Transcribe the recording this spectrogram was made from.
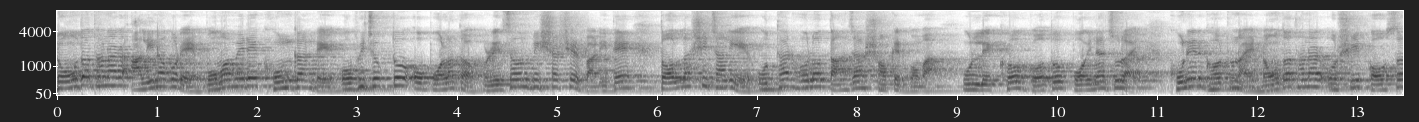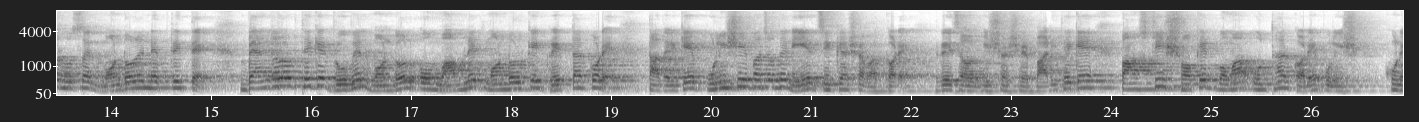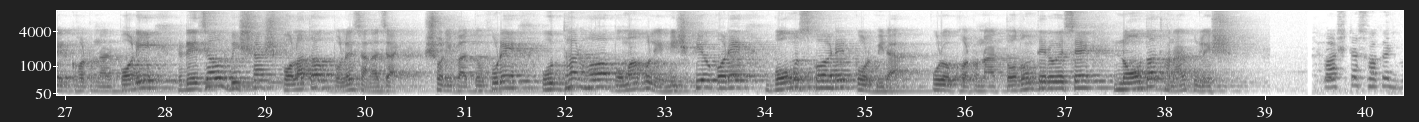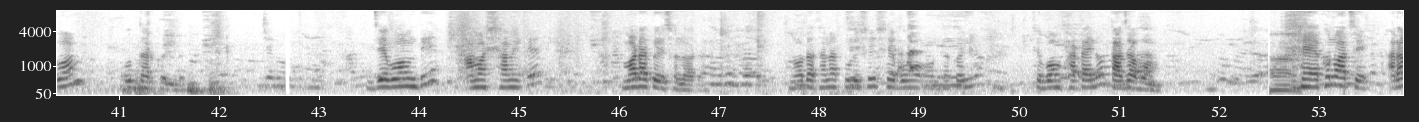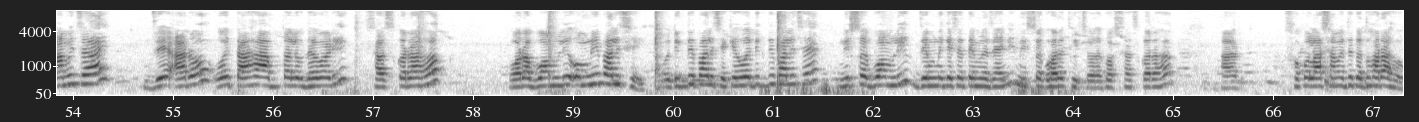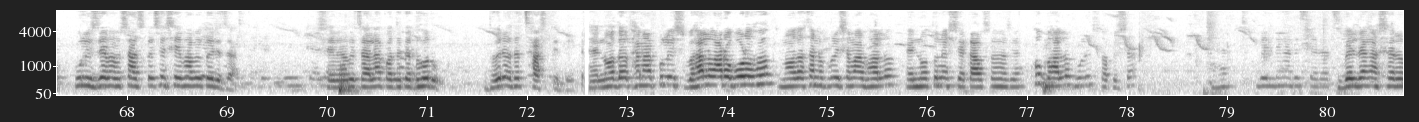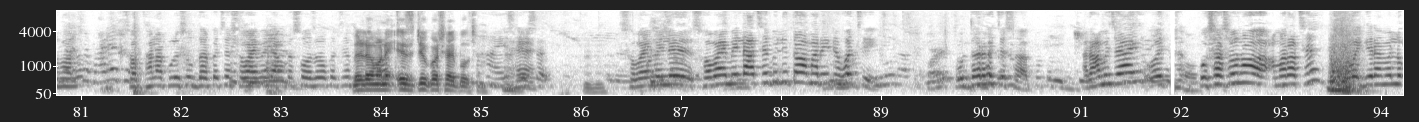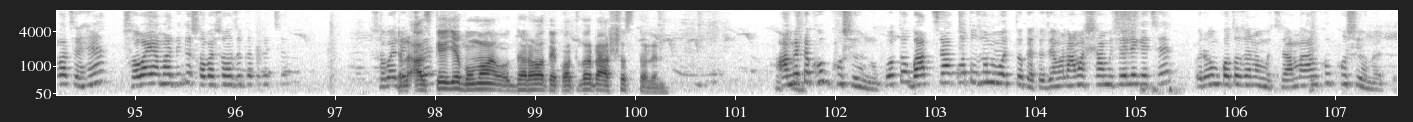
নওদা থানার আলীনগরে বোমা মেরে খুনকাণ্ডে অভিযুক্ত ও পলাতক রেজাউল বিশ্বাসের বাড়িতে তল্লাশি চালিয়ে উদ্ধার হলো তাজা শকের বোমা। উল্লেখ্য, গত পয়লা জুলাই খুনের ঘটনায় নওদা থানার ওসি কৌসার হোসেন মণ্ডলের নেতৃত্বে ব্যাঙ্গালোর থেকে রুবেল মণ্ডল ও মামলেট মণ্ডলকে গ্রেপ্তার করে তাদেরকে পুলিশি হেফাজতে নিয়ে জিজ্ঞাসাবাদ করে। রেজাউল বিশ্বাসের বাড়ি থেকে পাঁচটি শকেট বোমা উদ্ধার করে পুলিশ। খুনের ঘটনার পরই রেজাউল বিশ্বাস পলাতক বলে জানা যায়। শনিবার দুপুরে উদ্ধার হওয়া বোমাগুলি নিষ্ক্রিয় করে বোম স্কোয়াডের কর্মীরা। পুরো ঘটনার তদন্তে রয়েছে নওদা থানার পুলিশ। পাঁচটা সকেট বম উদ্ধার করল। যে বম দিয়ে আমার স্বামীকে মার্ডার করেছিল ওরা। নওদা থানার পুলিশে সে বোম উদ্ধার করল। সে বম ফাটাইলো তাজা বম। হ্যাঁ এখনও আছে। আর আমি চাই যে আরও ওই তাহা আবতালে দেবাড়ি শ্বাস করা হোক। ওরা বমলি অমনি পালিছে, ওই দিক দিয়ে পালিছে, কেউ ওই দিক দিয়ে পালিছে? নিশ্চয় বমলি যেমনি গেছে তেমনি যায়নি, নিশ্চয় ঘরে থুইছে ওদের ঘর শ্বাস করা হোক। আর সকল আসামি থেকে ধরা হোক, পুলিশ যেভাবে শ্বাস করেছে, সেভাবে করে যাক। সেভাবে চালাক ওদেরকে ধরুক, ধরে ওদের শাস্তি দিক। হ্যাঁ নদা থানার পুলিশ ভালো, আরও বড় হোক নদা থানার পুলিশ আমার ভালো। এই নতুন এসছে কাউসে খুব ভালো পুলিশ অফিসার বেলডাঙ্গা স্যারও ভালো। সব থানা পুলিশ উদ্ধার করছে সবাই মিলে আমাকে সহযোগ করছে। এটা মানে এসডিও কষাই বলছেন? হ্যাঁ সবাই মিলে সবাই মিলে আছে বলি তো আমার এটা হচ্ছে। উদ্ধার হয়েছে সব। আর আমি চাই ওই প্রশাসনও আমার আছে ওই গ্রামের লোক আছে হ্যাঁ? সবাই আমাদেরকে সবাই সহযোগিতা করছে। সবাই আজকে যে বোমা উদ্ধার হওয়াতে কতটা আশ্বস্ত হলেন? আমি তো খুব খুশি হনু। কত বাচ্চা কতজন মরতো খেতে যেমন আমার স্বামী চলে গেছে ওরকম কতজন মরছে? আমার আমি খুব খুশি হনু এতে।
